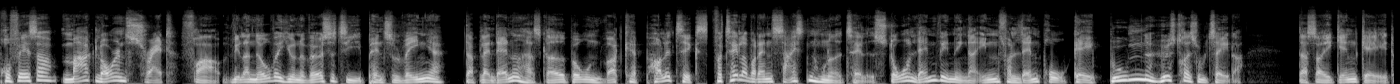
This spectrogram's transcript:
Professor Mark Lawrence Stratt fra Villanova University i Pennsylvania, der blandt andet har skrevet bogen Vodka Politics, fortæller, hvordan 1600-tallets store landvindinger inden for landbrug gav boomende høstresultater, der så igen gav et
